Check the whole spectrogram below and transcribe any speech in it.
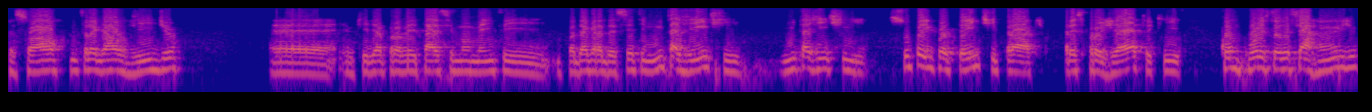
Pessoal, muito legal o vídeo. É, eu queria aproveitar esse momento e, poder agradecer. Tem muita gente, muita gente super importante para esse projeto que compôs todo esse arranjo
